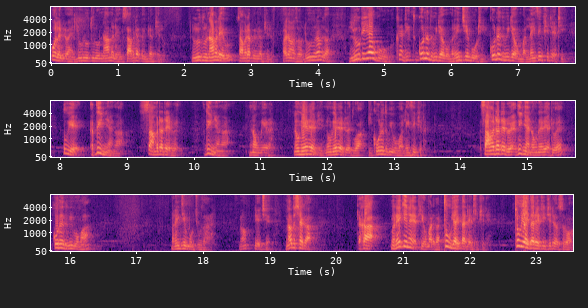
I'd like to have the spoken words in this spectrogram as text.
ပို့လည်းပြောရင်လူလူသူလူနားမလဲဘူးစာမတက်ပေမတက်ဖြစ်လို့လူလူသူနားမလဲဘူးစာမတက်ပေမတက်ဖြစ်လို့ဘာကြောင့်လဲဆိုတော့လူလူနားမလဲလူတယောက်ကိုခက်ဒီကိုနဲ့သမီးတယောက်ကိုမရင်းချင်းဖို့အထိကိုနဲ့သမီးတယောက်ကိုမလိန်စိတ်ဖြစ်တဲ့အထိသူ့ရဲ့အသိဉာဏ်ကစာမတက်တဲ့အတွက်အသိဉာဏ်ကနှုံနေတာ နှုံနေတဲ့အပြင်နှုံနေတဲ့အတွက်သူကဒီကိုနဲ့သမီးပေါ်မှာလိန်စိတ်ဖြစ်တာစာမတက်တဲ့အတွက်အသိဉာဏ်နှုံနေတဲ့အတွက်ကိုနဲ့သမီးပေါ်မှာမရင်းချင်းဖို့ကြိုးစားတာနော်ဒီအချက်နောက်တစ်ချက်ကတခါမရင်းချင်းတဲ့အပြုံမှာတခါထုရိုက်တတ်တဲ့အထိဖြစ်တယ်ထုရိုက်တတ်တဲ့အထိဖြစ်တယ်ဆိုတော့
